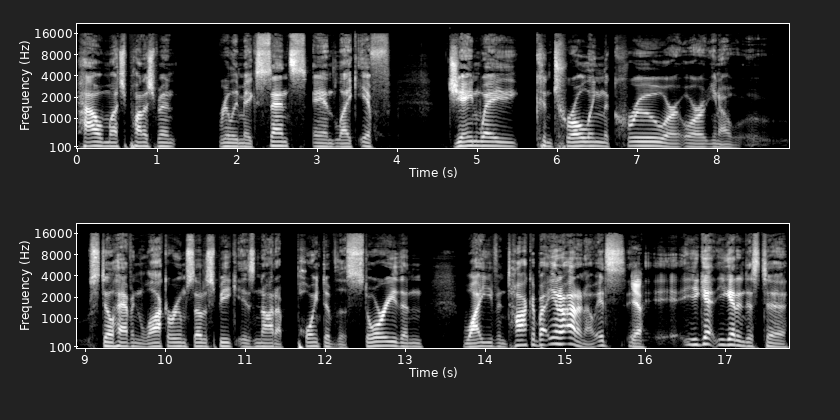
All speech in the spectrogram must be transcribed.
how much punishment really makes sense? And like, if Janeway controlling the crew, or or you know, still having the locker room, so to speak, is not a point of the story, then why even talk about? You know, I don't know. It's Yeah. You get you get into this to.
